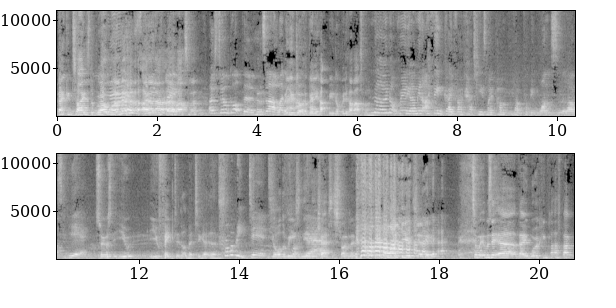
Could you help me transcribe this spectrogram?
Back in times, the brown one. I have I have asthma. I've still got them as well. Like, But you don't really have you don't really have asthma. No, not really. I mean, I think I've, I've had to use my pump like, probably once in the last year. So it was you you faked it a little bit to get the. Probably did. You're the reason the Yeah. NHS is struggling. People like you, Jenny. So it- was it a very working class back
